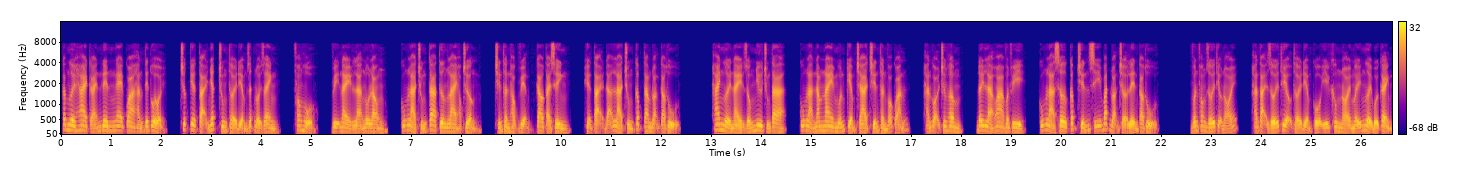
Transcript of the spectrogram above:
các ngươi hai cái nên nghe qua hắn tên tuổi, trước kia tại nhất trung thời điểm rất nổi danh, phong hổ, vị này là Ngô Long, cũng là chúng ta tương lai học trưởng, chiến thần học viện cao tài sinh, hiện tại đã là trung cấp tam đoạn cao thủ. Hai người này giống như chúng ta, cũng là năm nay muốn kiểm tra chiến thần võ quán, hắn gọi Trương Hâm, đây là Hoa Vân Phi, cũng là sơ cấp chiến sĩ bắt đoạn trở lên cao thủ. Vân Phong giới thiệu nói, hắn tại giới thiệu thời điểm cố ý không nói mấy người bối cảnh,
